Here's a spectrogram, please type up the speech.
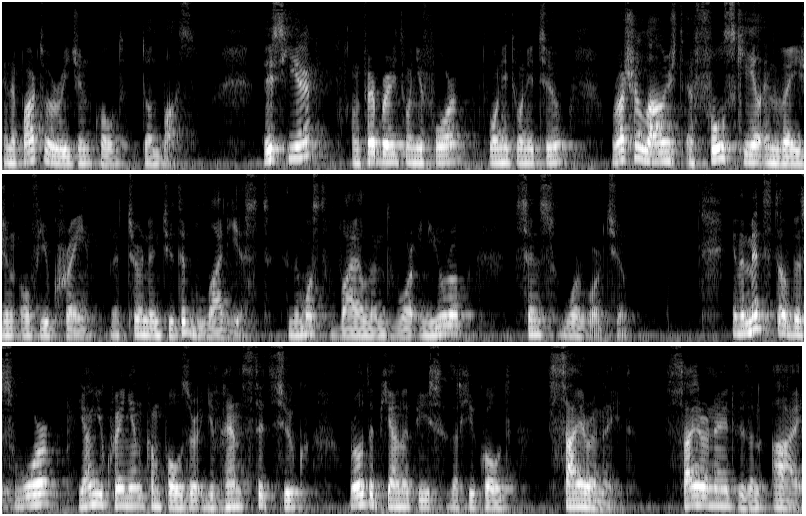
and a part of a region called Donbass. This year, on February 24, 2022, Russia launched a full-scale invasion of Ukraine that turned into the bloodiest and the most violent war in Europe since World War II. In the midst of this war, young Ukrainian composer Yevhen Stetsiuk wrote a piano piece that he called Sirenade, Sirenade with an I.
